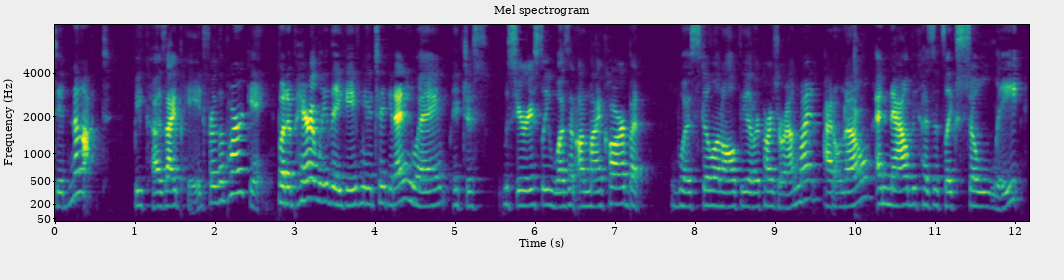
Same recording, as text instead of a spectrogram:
did not because I paid for the parking. But apparently they gave me a ticket anyway. It just mysteriously wasn't on my car, but was still on all the other cars around mine. I don't know. And now because it's like so late,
